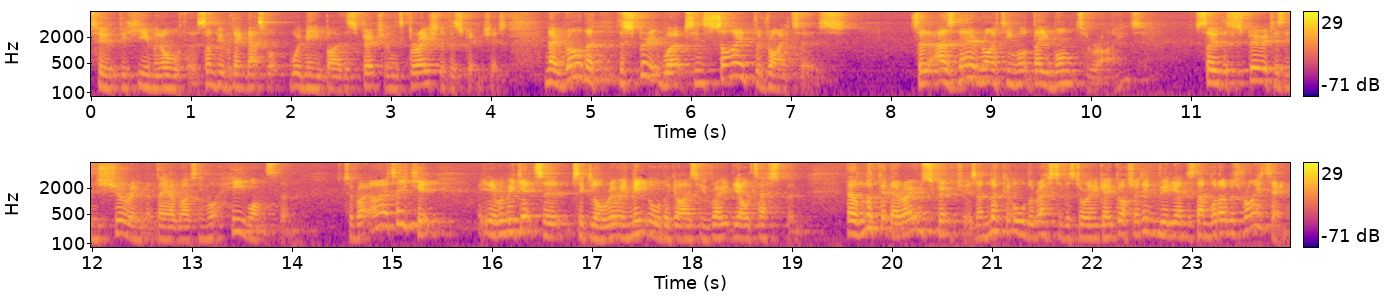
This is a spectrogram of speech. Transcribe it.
to the human author. Some people think that's what we mean by the spiritual inspiration of the scriptures. No, rather, the Spirit works inside the writers. So that as they're writing what they want to write, so the Spirit is ensuring that they are writing what He wants them to write. And I take it, you know, when we get to, to glory, we meet all the guys who wrote the Old Testament, they'll look at their own scriptures and look at all the rest of the story and go, gosh, I didn't really understand what I was writing.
